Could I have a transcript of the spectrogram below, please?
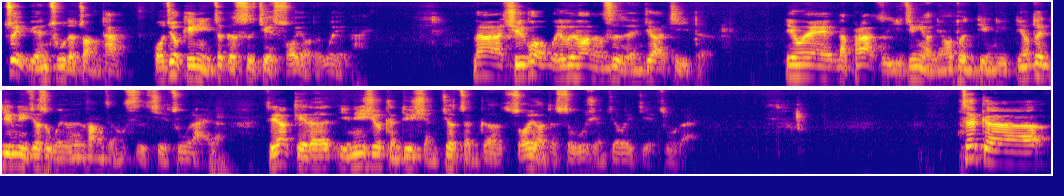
最原初的状态，我就给你这个世界所有的未来。那学过微分方程式的人就要记得，因为 Laplace 已经有牛顿定律，牛顿定律就是微分方程式写出来了。只要给了 initial condition，就整个所有的 solution 就会解出来。这个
